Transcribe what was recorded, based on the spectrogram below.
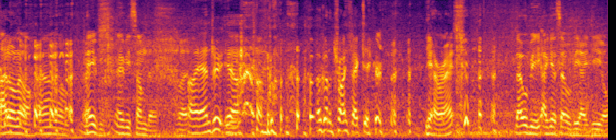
I don't know. I don't know. Maybe maybe someday, but Hi, Andrew. Yeah, I've got I've got a trifecta here. yeah, right. that would be. I guess that would be ideal.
